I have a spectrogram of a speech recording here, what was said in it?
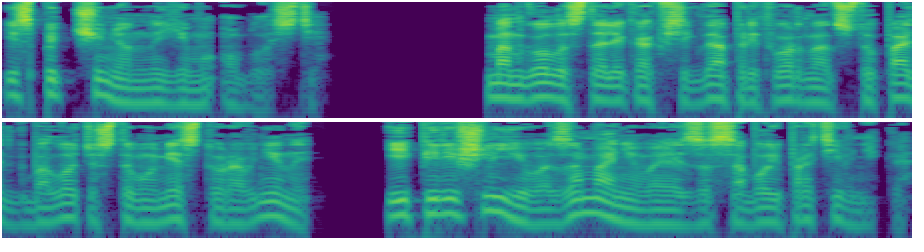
из подчиненной ему области. Монголы стали, как всегда, притворно отступать к болотистому месту равнины и перешли его, заманивая за собой противника.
